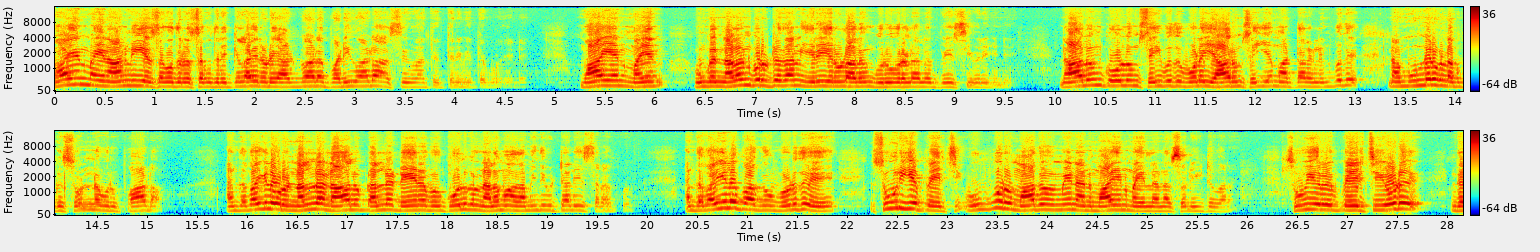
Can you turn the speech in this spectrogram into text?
மாயன் மயன் ஆன்மீக சகோதர சகோதரிக்கெல்லாம் என்னுடைய அன்பாட படிவாட ஆசீர்வாதத்தை தெரிவித்துக் கொள்கின்றேன். மாயன் மயன் உங்கள் நலன் பொருட்டு தான் இறையருளாலும் குருவருளாலும் பேசி வருகின்றேன். நாளும் கோலும் செய்வது போல யாரும் செய்ய மாட்டார்கள் என்பது நம் முன்னோர்கள் நமக்கு சொன்ன ஒரு பாடம். அந்த வகையில் ஒரு நல்ல நாளும் நல்ல நேரமும் கோள்கள் நலமாக அமைந்து விட்டாலே சிறப்பு. அந்த வகையில் பார்க்கும் பொழுது சூரிய பயிற்சி ஒவ்வொரு மாதமுமே நான் மாயன் மயிலில் நான் சொல்லிக்கிட்டு வரேன். சூரிய பயிற்சியோடு இந்த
